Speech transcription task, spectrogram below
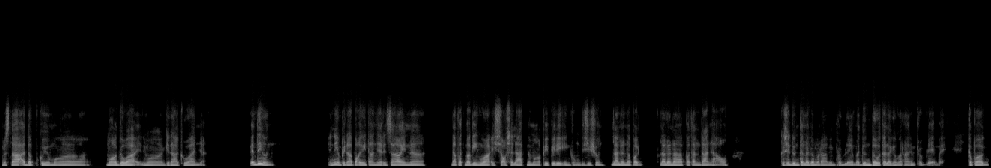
Mas na-adapt ko yung mga mga gawain, mga ginagawa niya. And yun, yun yung pinapakita niya rin sa akin na dapat maging wais ako sa lahat ng mga pipiliin kong desisyon. Lalo na pag, lalo na patanda na ako. Kasi doon talaga maraming problema. Doon daw talaga maraming problema eh. Kapag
